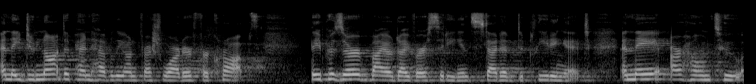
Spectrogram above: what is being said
and they do not depend heavily on fresh water for crops. They preserve biodiversity instead of depleting it, and they are home to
